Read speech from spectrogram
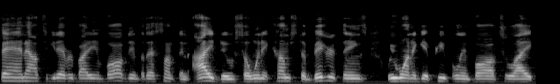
fan out to get everybody involved in, but that's something I do. So when it comes to bigger things, we want to get people involved to like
